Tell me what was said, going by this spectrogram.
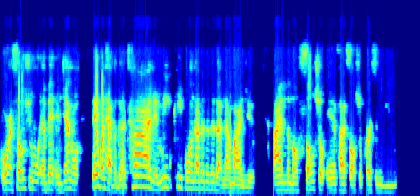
or a social event in general they want to have a good time and meet people and da da da da da now mind you i'm the most social antisocial person you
